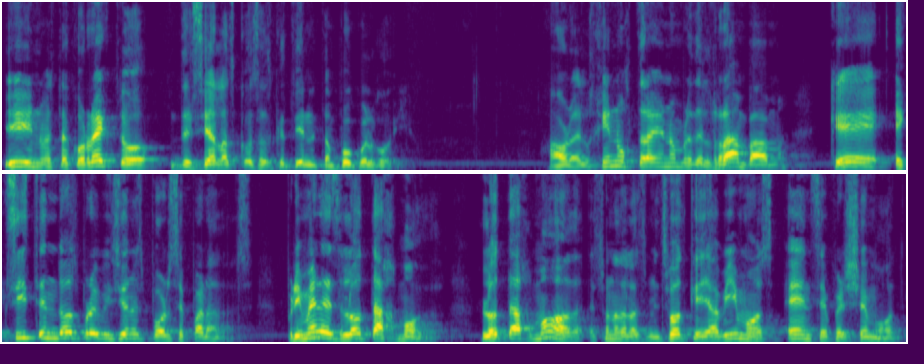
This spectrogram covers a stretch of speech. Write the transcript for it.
y no está correcto desear las cosas que tiene tampoco el Goy. Ahora, el Jinuch trae el nombre del Rambam, que existen dos prohibiciones por separadas. Primera es Lotahmod. Lotahmod es una de las mitzvot que ya vimos en Sefer Shemot.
